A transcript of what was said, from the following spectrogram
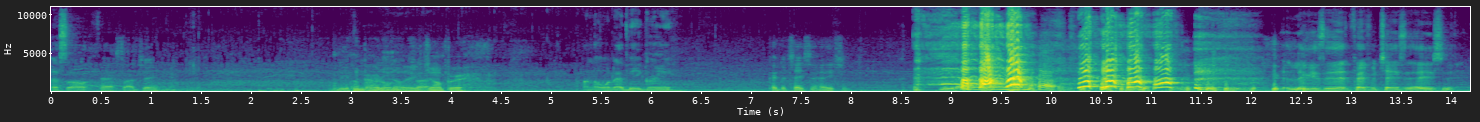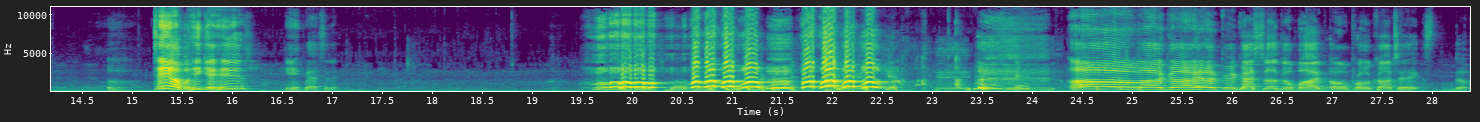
That's all. Pass IJ. Lead I him to heard his on the jumper. I know when that big green. Paper chasing Haitian. Nigga, that nigga green now. Look at that paper chasing Haitian. Ugh. Damn, but he get his. He ain't passing it. oh my god, he don't great guys still go buy um, pro contacts. No.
